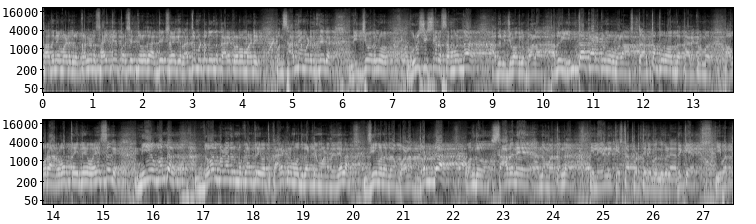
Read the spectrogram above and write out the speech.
ಸಾಧನೆ ಮಾಡಿದರು. ಕನ್ನಡ ಸಾಹಿತ್ಯ ಪರಿಷತ್ನೊಳಗೆ ಅಧ್ಯಕ್ಷರಾಗಿ ರಾಜ್ಯ ಮಟ್ಟದ ಒಂದು ಕಾರ್ಯಕ್ರಮ ಮಾಡಿ ಒಂದು ಸಾಧನೆ ಮಾಡಿದ್ನಾಗ ನಿಜವಾಗಲೂ ಗುರು ಶಿಷ್ಯರ ಸಂಬಂಧ ಅದು ನಿಜವಾಗಲೂ ಭಾಳ, ಅದು ಇಂಥ ಕಾರ್ಯಕ್ರಮ ಭಾಳ ಅಷ್ಟು ಅರ್ಥಪೂರ್ವವಾದ ಕಾರ್ಯಕ್ರಮ. ಅವರ ಅರವತ್ತೈದನೇ ವಯಸ್ಸಿಗೆ ನೀವು ಬಂದು ಡೋಲ್ ಬಡಿಯೋದ್ರ ಮುಖಾಂತರ ಇವತ್ತು ಕಾರ್ಯಕ್ರಮ ಉದ್ಘಾಟನೆ ಮಾಡೋದಿದೆಯಲ್ಲ? ಜೀವನದ ಭಾಳ ದೊಡ್ಡ ಒಂದು ಸಾಧನೆ ಅನ್ನೋ ಮಾತನ್ನ ಇಲ್ಲಿ ಹೇಳಲಿಕ್ಕೆ ಇಷ್ಟಪಡ್ತೀನಿ ಬಂಧುಗಳೇ. ಅದಕ್ಕೆ ಇವತ್ತ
